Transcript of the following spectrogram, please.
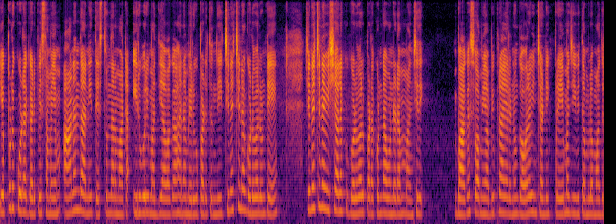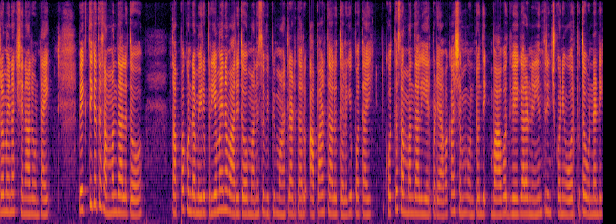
ఎప్పుడు కూడా గడిపే సమయం ఆనందాన్ని తెస్తుందన్నమాట. ఇరువురి మధ్య అవగాహన మెరుగుపడుతుంది. చిన్న చిన్న గొడవలుంటే చిన్న చిన్న విషయాలకు గొడవలు పడకుండా ఉండడం మంచిది. భాగస్వామి అభిప్రాయాలను గౌరవించండి. ప్రేమ జీవితంలో మధురమైన క్షణాలు ఉంటాయి. వ్యక్తిగత సంబంధాలతో తప్పకుండా మీరు ప్రియమైన వారితో మనసు విప్పి మాట్లాడతారు. అపార్థాలు తొలగిపోతాయి. కొత్త సంబంధాలు ఏర్పడే అవకాశం ఉంటుంది. భావోద్వేగాలను నియంత్రించుకొని ఓర్పుతో ఉండండి.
